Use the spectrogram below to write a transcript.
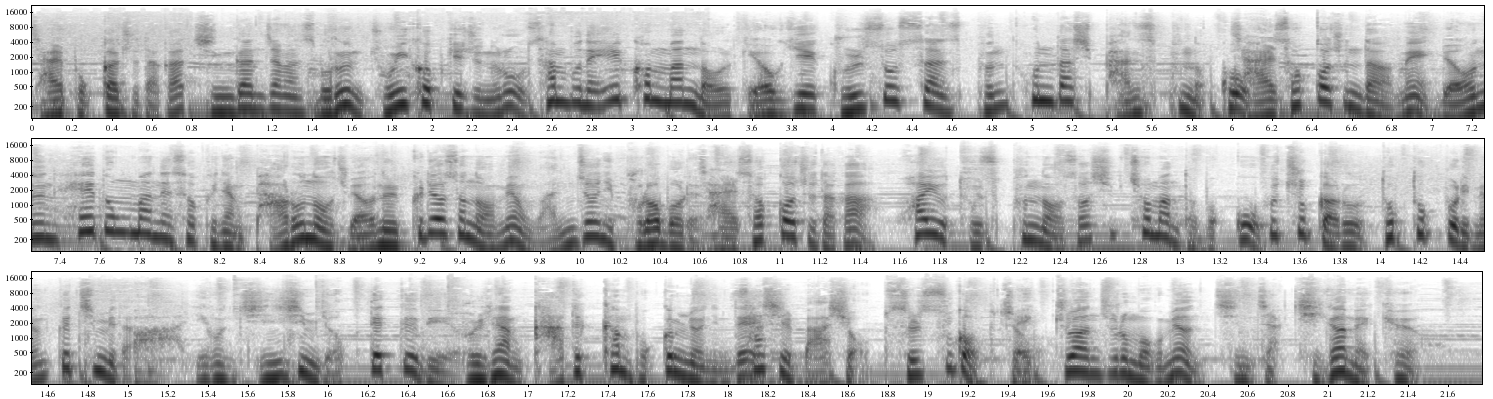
잘 볶아주다가 진간장 한 스푼, 물은 종이컵 기준으로 3분의 1컵만 넣을게요. 여기에 굴소스 한 스푼, 혼다시 반 스푼 넣고 잘 섞어준 다음에 면은 해동만 해서 그냥 바로 넣어줘요. 면을 끓여서 넣으면 완전히 불어버려요. 잘 섞어주다가 화유 두 스푼 넣어서 10초만 더 볶고 후춧가루 톡톡 뿌리면 끝입니다. 와 이건 진심 역대급이에요. 불향 가득한 볶음면인데 사실 맛이 없을 수가 없죠. 맥주 안주로 먹으면 진짜 기가 막혀요.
